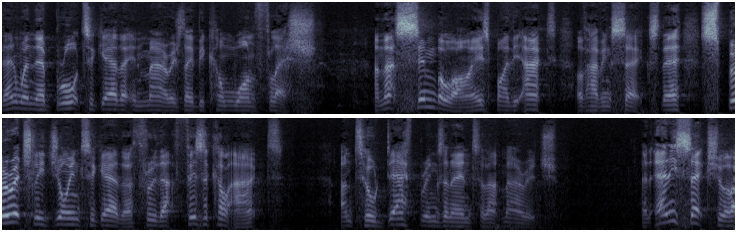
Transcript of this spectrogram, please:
then when they're brought together in marriage, they become one flesh. And that's symbolized by the act of having sex. They're spiritually joined together through that physical act until death brings an end to that marriage. And any sexual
